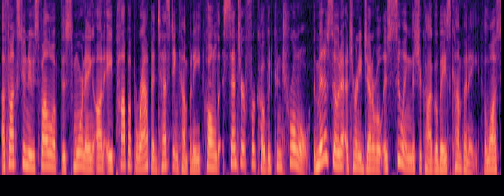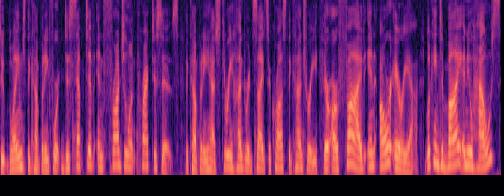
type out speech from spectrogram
A Fox 2 News follow up this morning on a pop up rapid testing company called Center for COVID Control. The Minnesota Attorney General is suing the Chicago based company. The lawsuit blames the company for deceptive and fraudulent practices. The company has 300 sites across the country. There are five in our area. Looking to buy a new house?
